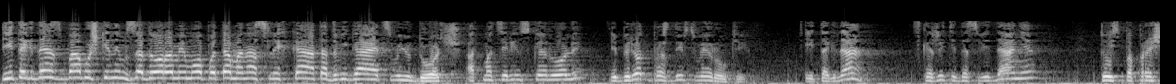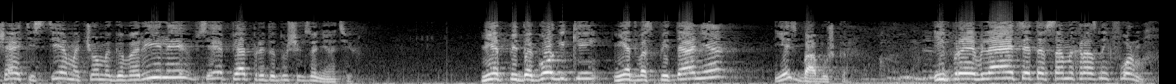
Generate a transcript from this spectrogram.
И тогда с бабушкиным задором и опытом она слегка отодвигает свою дочь от материнской роли и берет бразды в свои руки. И тогда скажите «до свидания», то есть попрощайтесь с тем, о чем мы говорили все пять предыдущих занятий. Нет педагогики, нет воспитания, есть бабушка. И проявляется это в самых разных формах.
